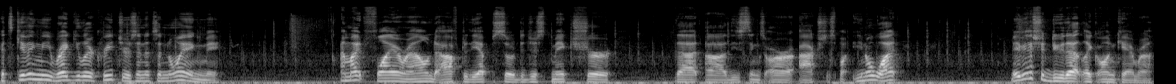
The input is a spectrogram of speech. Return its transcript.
It's giving me regular creatures and it's annoying me. I might fly around after the episode to just make sure that uh, these things are actually spawn. You know what? Maybe I should do that like on camera.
